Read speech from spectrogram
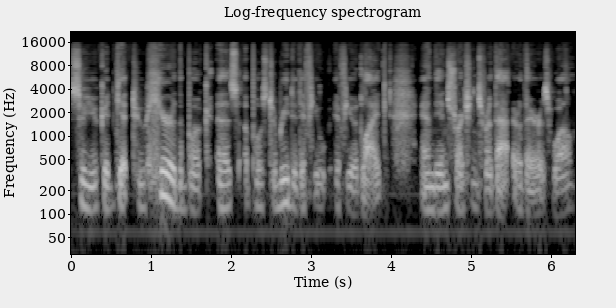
so you could get to hear the book as opposed to read it if you if you would like. And the instructions for that are there as well.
